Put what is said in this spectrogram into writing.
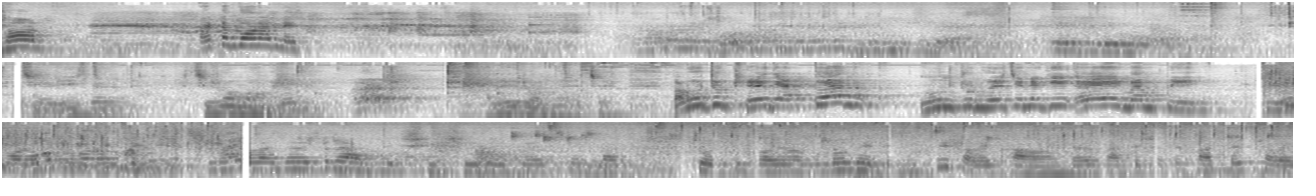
ধর, একটা বড়া নে। খেয়ে দেখ তো। নুন টুন হয়েছে নাকি? এই ম্যাম্পি ভাজা শিশি হয়ে গেছে সব চর্বি বড়াগুলো ভেজে নিচ্ছি সবাই খাওয়া হয়ে যাবে ভাতের সাথে ভাত সবাই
